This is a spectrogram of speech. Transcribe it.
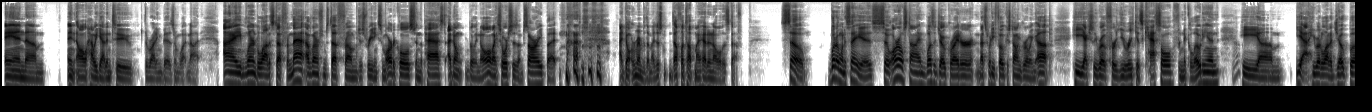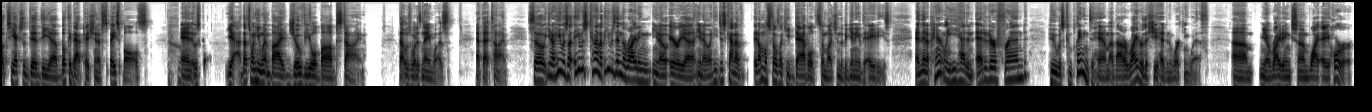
and um and all how he got into the writing biz and whatnot. I learned a lot of stuff from that. I learned some stuff from just reading some articles in the past. I don't really know all my sources. I'm sorry, but I don't remember them. I just off the top of my head and all of this stuff. So what I want to say is, so R.L. Stine was a joke writer. That's what he focused on growing up. He actually wrote for Eureka's Castle for Nickelodeon. Oh. He, um, yeah, he wrote a lot of joke books. He actually did the uh, book adaptation of Spaceballs, and it was, yeah, that's when he went by Jovial Bob Stine. That was what his name was at that time. So you know he was he was kind of he was in the writing you know area you know and he just kind of it almost feels like he dabbled so much in the beginning of the 80s and then apparently he had an editor friend who was complaining to him about a writer that she had been working with um, you know writing some YA horror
